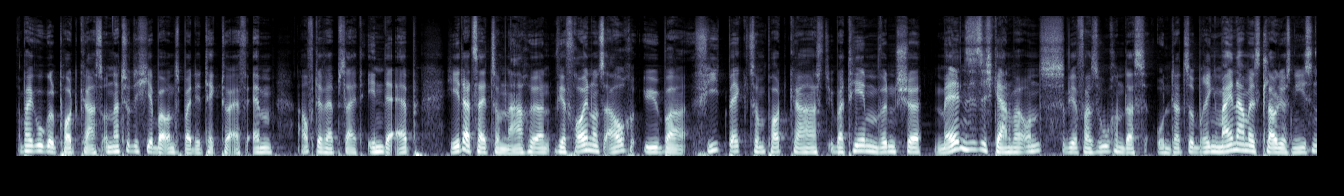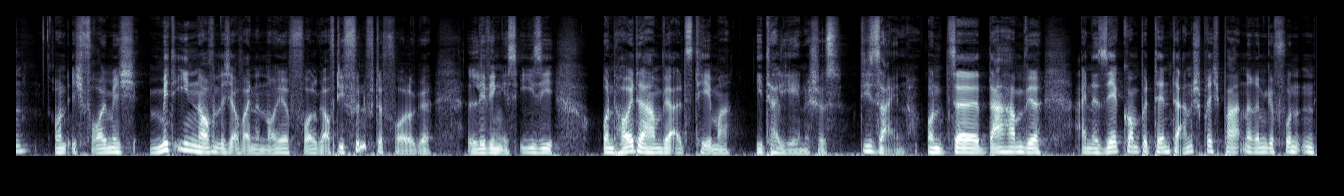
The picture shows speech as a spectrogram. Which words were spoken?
bei Google Podcasts und natürlich hier bei uns bei Detektor FM auf der Website, in der App, jederzeit zum Nachhören. Wir freuen uns auch über Feedback zum Podcast, über Themenwünsche. Melden Sie sich gern bei uns. Wir versuchen das unterzubringen. Mein Name ist Claudius Niesen und ich freue mich mit Ihnen hoffentlich auf eine neue Folge, auf die fünfte Folge Living is Easy. Und heute haben wir als Thema italienisches Design. Und äh, da haben wir eine sehr kompetente Ansprechpartnerin gefunden.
